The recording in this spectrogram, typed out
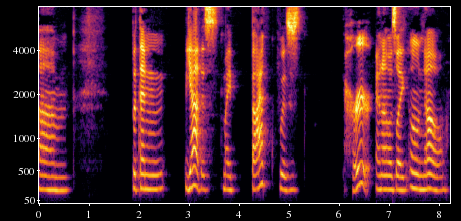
um, but then, yeah, this, my back was hurt. And I was like, oh no,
